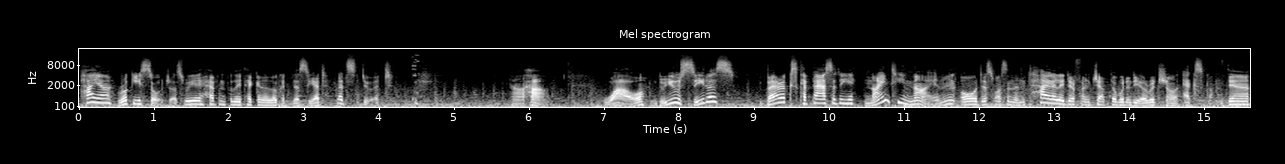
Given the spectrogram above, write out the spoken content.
Hire rookie soldiers. We haven't really taken a look at this yet. Let's do it. Aha. Wow, do you see this? Barracks capacity 99. Oh, this was an entirely different chapter within the original XCOM. There,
